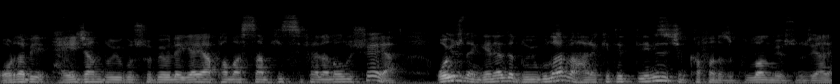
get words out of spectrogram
Orada bir heyecan duygusu böyle ya yapamazsam hissi falan oluşuyor ya. O yüzden genelde duygularla hareket ettiğiniz için kafanızı kullanmıyorsunuz. Yani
